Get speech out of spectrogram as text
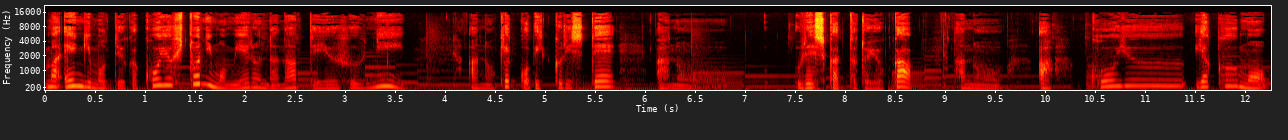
まあ、演技もっていうかこういう人にも見えるんだなっていうふうにあの結構びっくりしてあの嬉しかったというかあのあこういう役も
